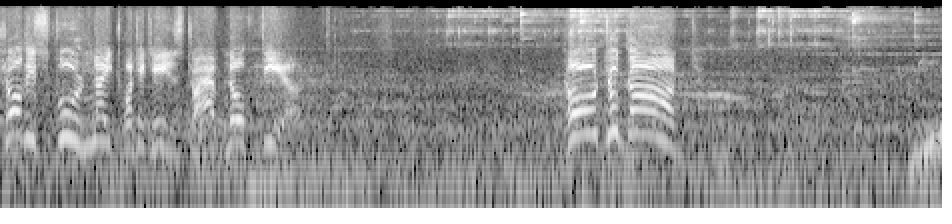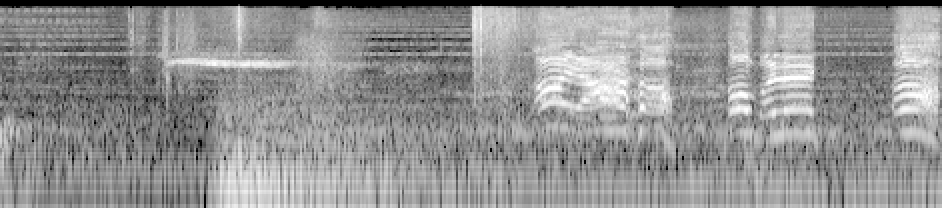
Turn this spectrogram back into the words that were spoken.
Show this fool knight what it is to have no fear. Go to God! I, ah! Oh, my leg! Ah!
